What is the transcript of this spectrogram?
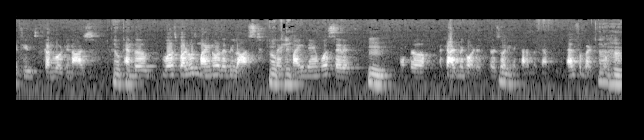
if you convert in hours. Okay. And the worst part was mine was at the last. Okay. Like my name was seven Hmm. on the academic order. Uh, sorry, academic um, alphabet. Uh-huh.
